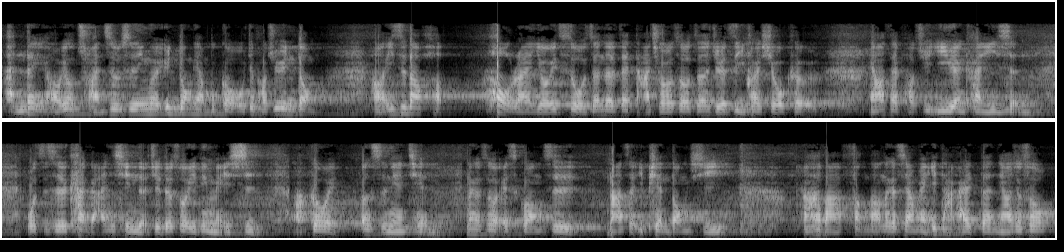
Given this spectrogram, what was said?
很累哦又喘，是不是因为运动量不够，我就跑去运动。好，一直到后后来有一次，我真的在打球的时候，真的觉得自己快休克了，然后才跑去医院看医生。我只是看个安心的，觉得说一定没事啊。各位，二十年前那个时候，X 光是拿着一片东西，然后把它放到那个上面，一打开灯，然后就说：“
